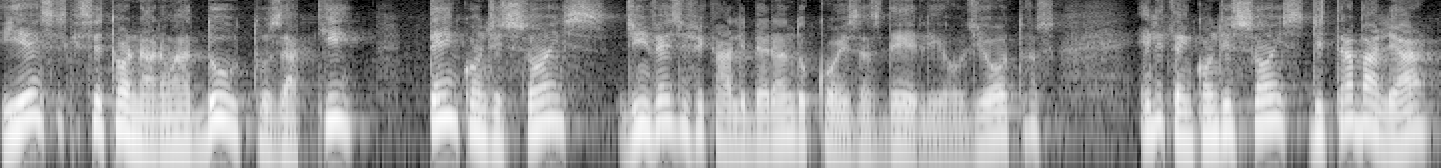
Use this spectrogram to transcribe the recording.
E esses que se tornaram adultos aqui têm condições de, em vez de ficar liberando coisas dele ou de outros, ele tem condições de trabalhar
